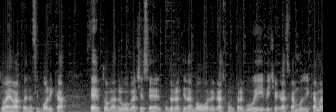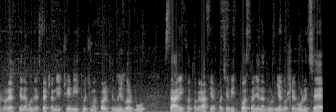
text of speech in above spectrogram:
to je ovako jedna simbolika. Te toga drugoga će se održati jedan govor na gradskom trgu i bit će gradska muzika, mažoretke da bude svečani čin i tu ćemo otvoriti jednu izložbu starih fotografija koja će biti postavljena duž Njegošev ulice,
